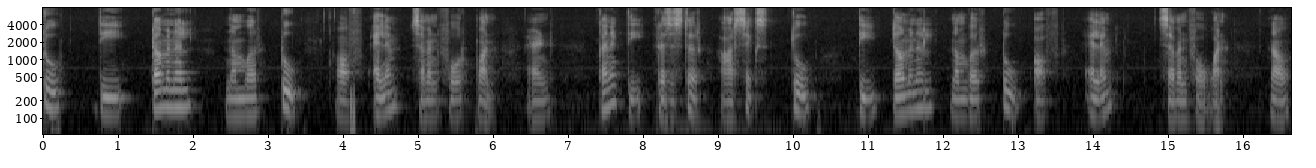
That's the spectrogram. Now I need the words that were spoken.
to the terminal number 2 of LM741 and connect the resistor R6 to the terminal number 2 of LM741. Now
